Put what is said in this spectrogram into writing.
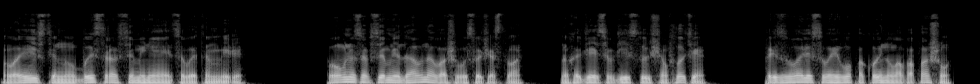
«Воистину, быстро все меняется в этом мире. Помню, совсем недавно, ваше высочество, находясь в действующем флоте, призывали своего покойного папашу,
